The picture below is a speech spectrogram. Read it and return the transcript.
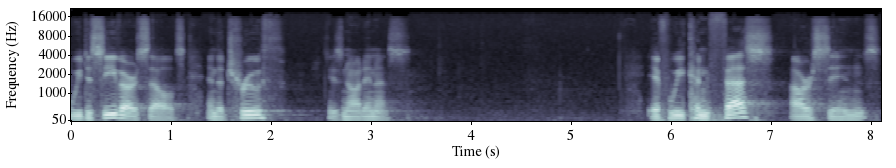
we deceive ourselves, and the truth is not in us. If we confess our sins,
